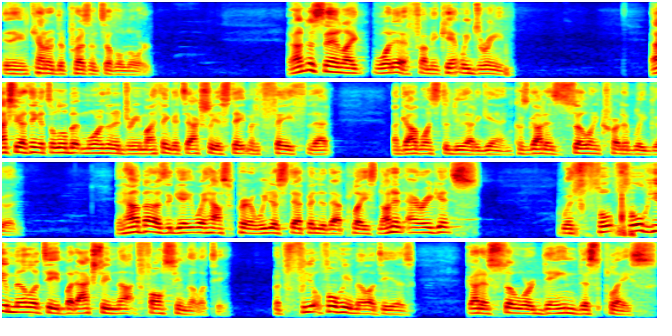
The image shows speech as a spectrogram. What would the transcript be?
they encountered the presence of the Lord. And I'm just saying, like, what if? I mean, can't we dream? Actually, I think it's a little bit more than a dream. I think it's actually a statement of faith that uh, God wants to do that again because God is so incredibly good. And how about as a gateway house of prayer, we just step into that place, not in arrogance, with full, full humility, but actually not false humility. But full, full humility is God has so ordained this place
